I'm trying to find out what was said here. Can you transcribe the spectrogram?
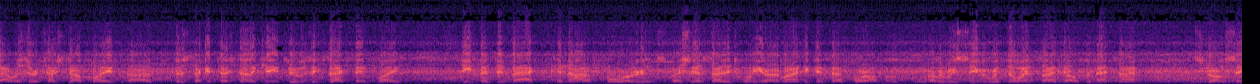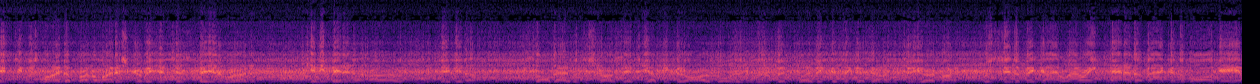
That was their touchdown play. Uh, their second touchdown that came through was the exact same play. defensive back cannot afford, especially inside the 20-yard line, to get that far off of, of a receiver with no inside help. And that time, the strong safety was lined up on the line of scrimmage, anticipating a run. Kenny made it, uh, maybe a, saw that with the strong safety up. He could have audibled, and it was a good play because they got down on the two-yard line. We see the big guy Larry Canada back in the ball game.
